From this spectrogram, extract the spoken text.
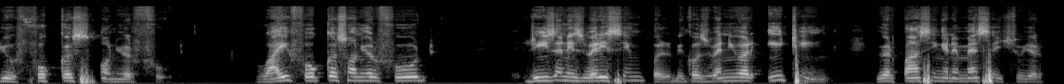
you focus on your food why focus on your food reason is very simple because when you are eating you are passing in a message to your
